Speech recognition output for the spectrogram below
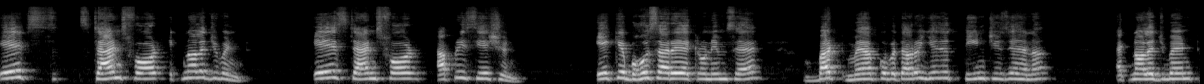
A stands for acknowledgement. A stands for appreciation. A के बहुत सारे एक्रोनिम्स हैं बट मैं आपको बता रहा हूँ, ये जो तीन चीज़ें हैं ना एक्नॉलेजमेंट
